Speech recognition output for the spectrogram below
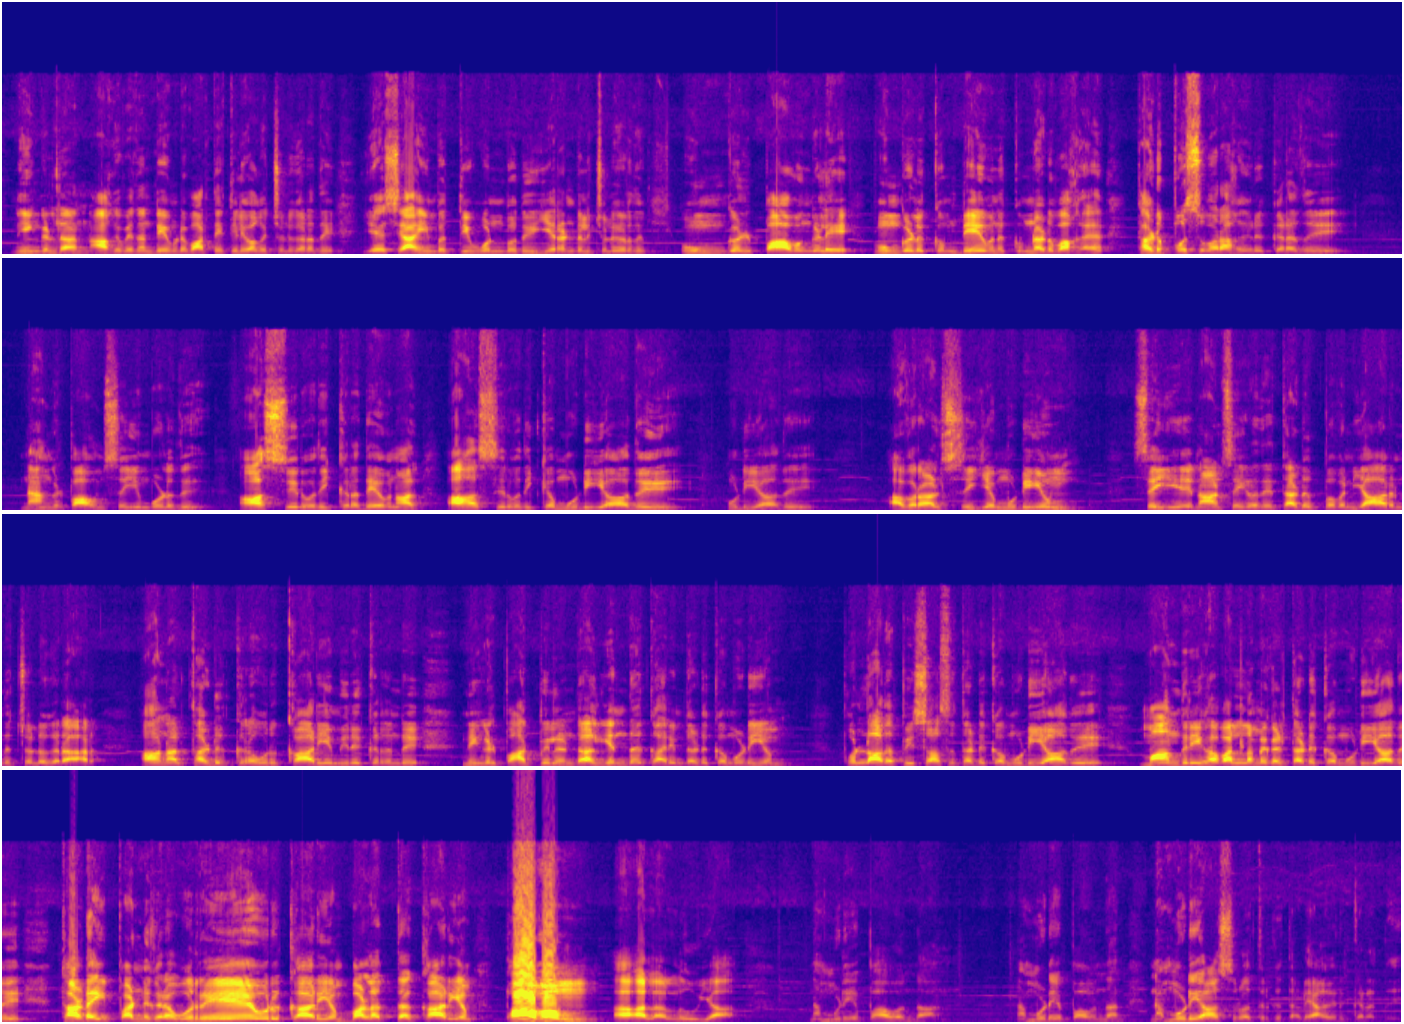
நீங்கள்தான். ஆகவே தான் தேவனுடைய வார்த்தை தெளிவாக சொல்லுகிறது. ஏசி ஐம்பத்தி ஒன்பது இரண்டில் சொல்லுகிறது. உங்கள் பாவங்களே உங்களுக்கும் தேவனுக்கும் நடுவாக தடுப்பு சுவராக இருக்கிறது. நாங்கள் பாவம் செய்யும் பொழுது ஆசீர்வதிக்கிற தேவனால் ஆசீர்வதிக்க முடியாது. முடியாது. அவரால் செய்ய முடியும். செய்ய நான் செய்கிறதை தடுப்பவன் யார் என்று சொல்லுகிறார். ஆனால் தடுக்கிற ஒரு காரியம் இருக்கிறது என்று நீங்கள் பார்ப்பீர்கள் என்றால் எந்த காரியம் தடுக்க முடியும்? பொல்லாத பிசாசு தடுக்க முடியாது. மாந்திரிக வல்லமைகள் தடுக்க முடியாது. தடை பண்ணுகிற ஒரே ஒரு காரியம் பலத்த காரியம் பாவம். ஹalleluya. நம்முடைய பாவம்தான். நம்முடைய பாவம்தான். நம்முடைய ஆசீர்வாதத்திற்கு தடையாக இருக்கிறது.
